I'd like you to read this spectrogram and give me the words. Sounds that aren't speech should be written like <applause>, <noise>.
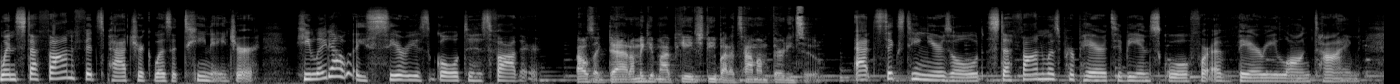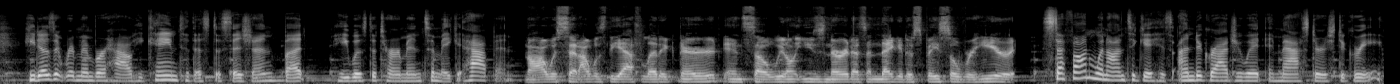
When Stephon Fitzpatrick was a teenager, he laid out a serious goal to his father. I was like, Dad, I'm gonna get my PhD by the time I'm 32. At 16 years old, Stephon was prepared to be in school for a very long time. He doesn't remember how he came to this decision, but he was determined to make it happen. No, I always said I was the athletic nerd, and so we don't use nerd as a negative space over here. Stephon went on to get his undergraduate and master's degree.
